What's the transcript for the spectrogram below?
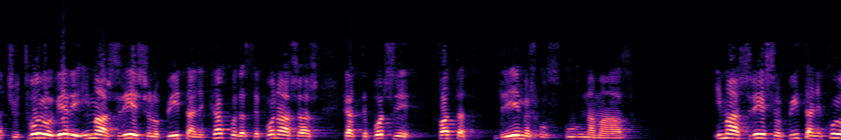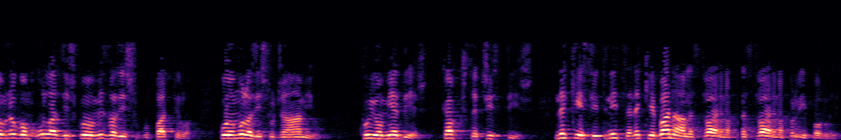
Znači u tvojoj vjeri imaš riješeno pitanje kako da se ponašaš kad te počne fatat drijemeš u, u namazu. Imaš riješeno pitanje kojom nogom ulaziš, kojom izlaziš u kupatilo, kojom ulaziš u džamiju, kojom jedeš, kako se čistiš. Neke sitnice, neke banalne stvari na, stvari na prvi pogled.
